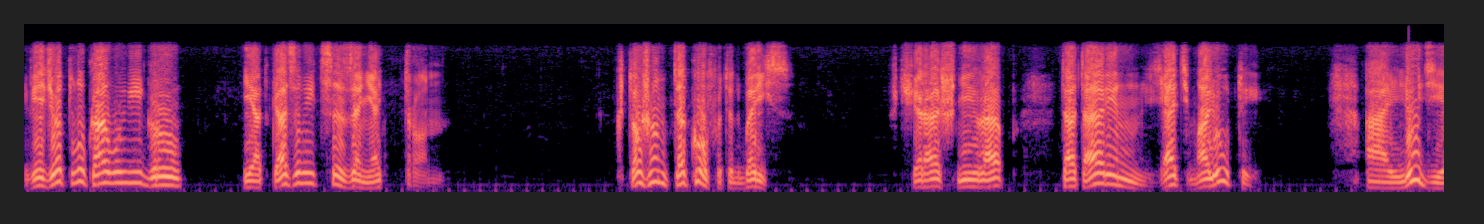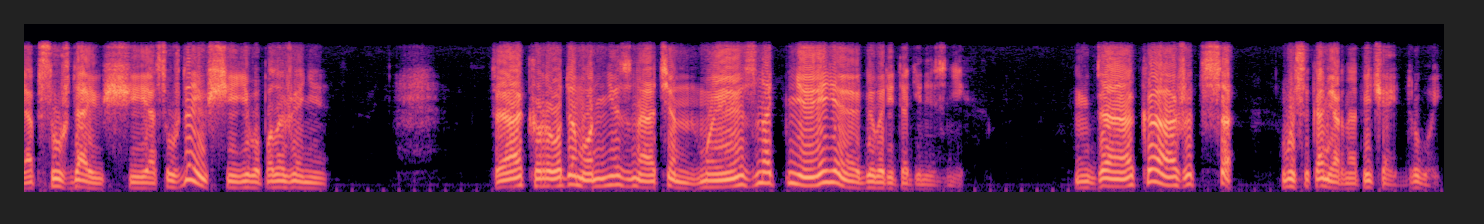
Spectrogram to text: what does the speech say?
ведет лукавую игру и отказывается занять трон. Кто же он таков, этот Борис? Вчерашний раб, татарин, зять Малюты. А люди, обсуждающие и осуждающие его положение, «Так родом он не знатен, мы знатнее», — говорит один из них. «Да, кажется», — высокомерно отвечает другой.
